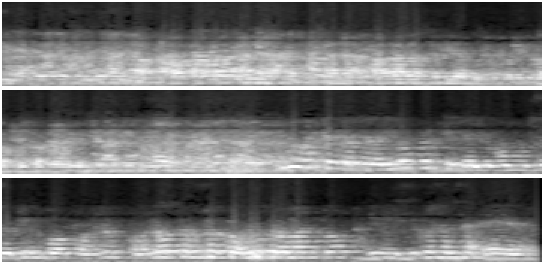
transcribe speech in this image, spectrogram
Ahora, Ana, Ana, ahora la salida se puede ir a la cosa No, pero te lo digo porque yo llevo mucho tiempo con, con, otro, con otro banco y mis hijos han, eh,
